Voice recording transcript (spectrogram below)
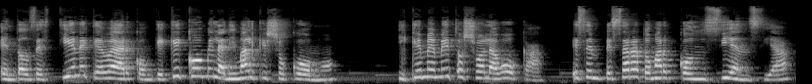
Entonces tiene que ver con que qué come el animal que yo como y qué me meto yo a la boca. Es empezar a tomar conciencia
